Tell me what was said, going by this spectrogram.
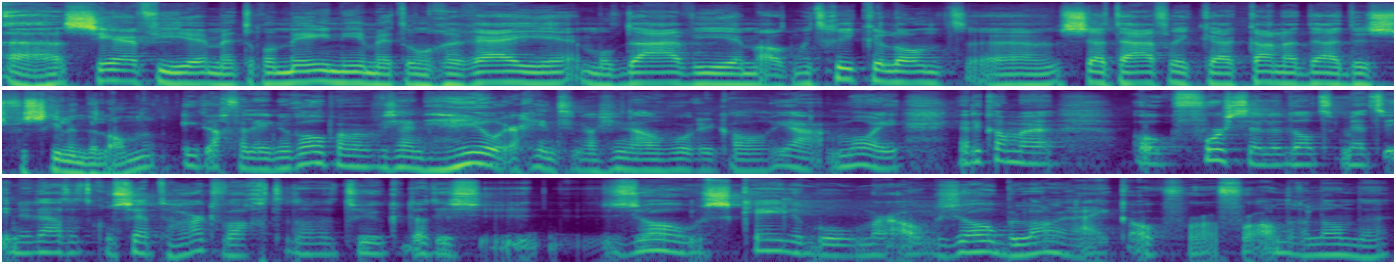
ehm, eh, Servië, met Roemenië, met Hongarije, Moldavië, maar ook met Griekenland, eh, Zuid-Afrika, Canada, dus verschillende landen. Ik dacht alleen Europa, maar we zijn heel erg internationaal, hoor ik al. Ja, mooi. Ja, ik kan me ook voorstellen dat met inderdaad het concept hardwacht... dat natuurlijk, dat is eh, zo scalable, maar ook zo belangrijk, ook voor, voor andere landen.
